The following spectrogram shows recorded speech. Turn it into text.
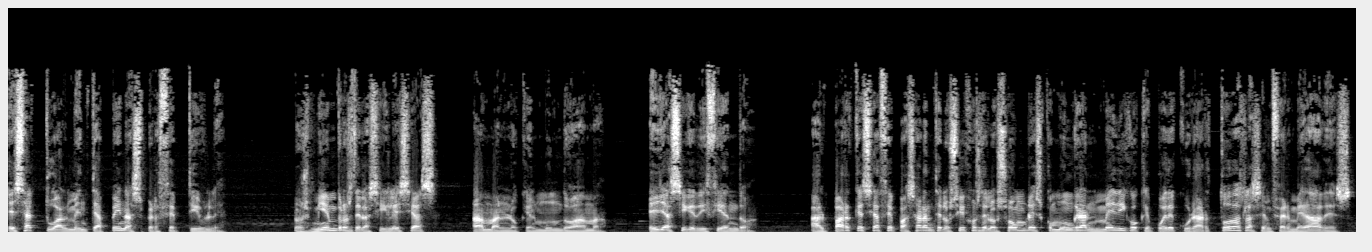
es actualmente apenas perceptible. Los miembros de las iglesias aman lo que el mundo ama. Ella sigue diciendo, al par que se hace pasar ante los hijos de los hombres como un gran médico que puede curar todas las enfermedades,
